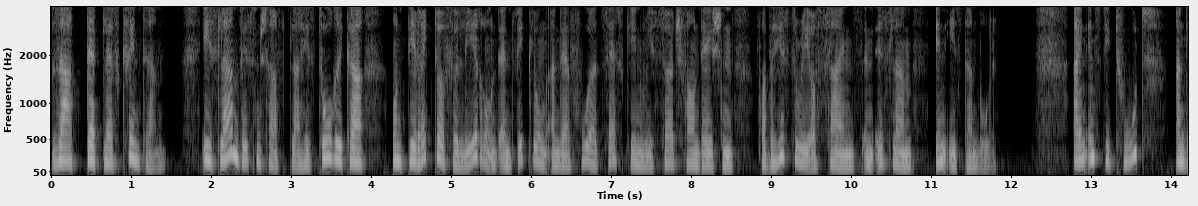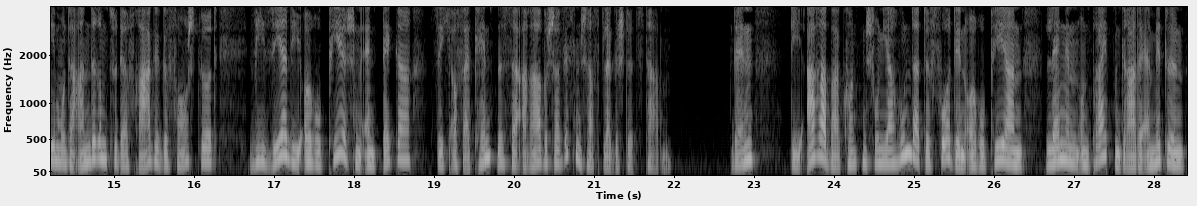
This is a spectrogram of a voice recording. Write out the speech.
Sagt Detlef Quintern, Islamwissenschaftler, Historiker und Direktor für Lehre und Entwicklung an der Fuad Seskin Research Foundation for the History of Science in Islam in Istanbul. Ein Institut, an dem unter anderem zu der Frage geforscht wird, wie sehr die europäischen Entdecker sich auf Erkenntnisse arabischer Wissenschaftler gestützt haben. Denn die Araber konnten schon Jahrhunderte vor den Europäern Längen und Breitengrade ermitteln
